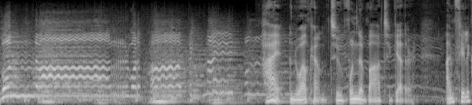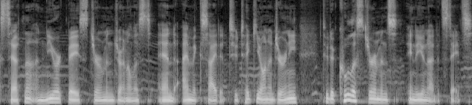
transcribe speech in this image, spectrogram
wunderbar, what a perfect night. Hi, and welcome to Wunderbar Together. I'm Felix Zeltner, a New York based German journalist, and I'm excited to take you on a journey to the coolest Germans in the United States.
